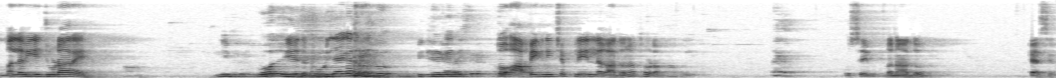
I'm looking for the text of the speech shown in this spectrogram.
मतलब ये जुड़ा रहे। हाँ। नहीं वो ये तो टूट जाएगा लेकिन वो बिखरेगा नहीं। तो आप एक नीचे प्लेन लगा दो ना थोड़ा। हाँ उसे बना दो। पैसिव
